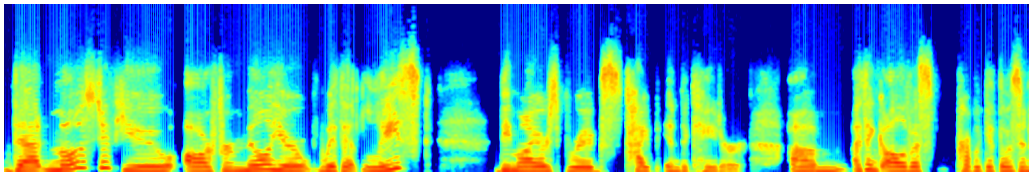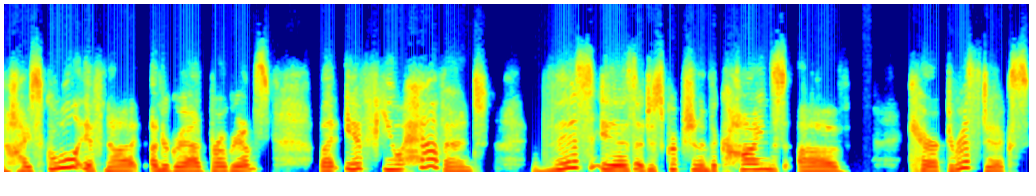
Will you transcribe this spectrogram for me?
that most of you are familiar with at least the Myers Briggs type indicator. Um, I think all of us probably get those in high school, if not undergrad programs. But if you haven't, this is a description of the kinds of characteristics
